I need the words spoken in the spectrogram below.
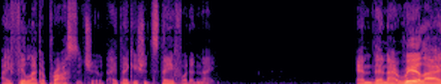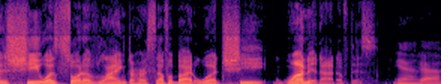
I feel like a prostitute. I think you should stay for the night. And then I realized she was sort of lying to herself about what she wanted out of this. Yeah. Yeah.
